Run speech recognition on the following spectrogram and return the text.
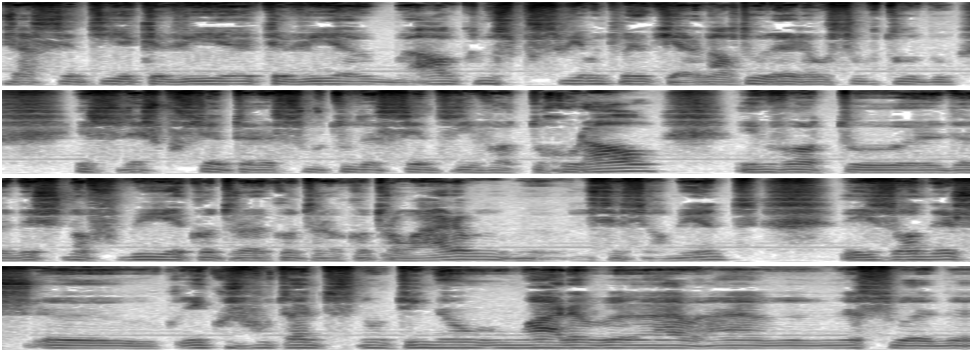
já se sentia que havia, que havia algo que não se percebia muito bem o que era. Na altura era sobretudo, esses 10% era sobretudo assentes em voto rural, em voto da xenofobia contra, contra, contra o árabe, essencialmente, em zonas uh, em que os votantes não tinham um árabe à, à, na, sua, na,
